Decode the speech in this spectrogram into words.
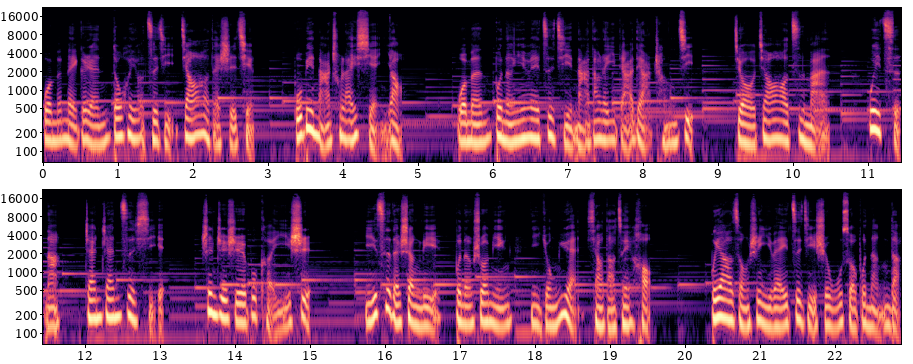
我们每个人都会有自己骄傲的事情，不必拿出来炫耀。我们不能因为自己拿到了一点点成绩，就骄傲自满，为此呢。沾沾自喜，甚至是不可一世。一次的胜利不能说明你永远笑到最后。不要总是以为自己是无所不能的。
